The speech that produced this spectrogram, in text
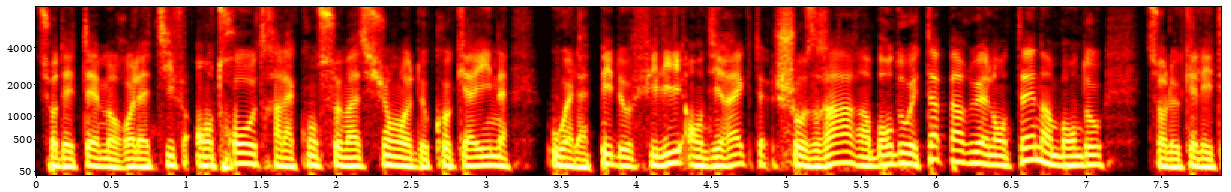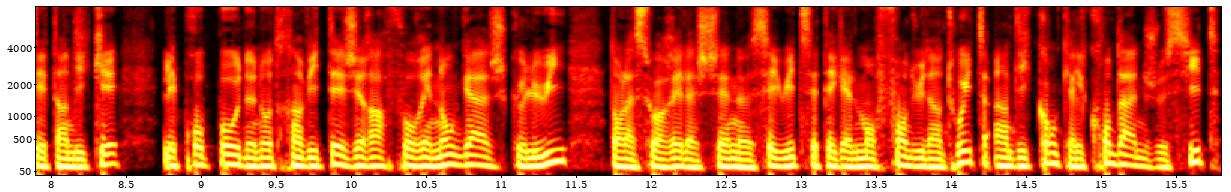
sur des thèmes relatifs entre autres à la consommation de cocaïne ou à la pédophilie en direct, chose rare. Un bandeau est apparu à l'antenne, un bandeau sur lequel était indiqué les propos de notre invité Gérard Fauré n'engagent que lui. Dans la soirée, la chaîne C8 s'est également fendue d'un tweet indiquant qu'elle condamne, je cite,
